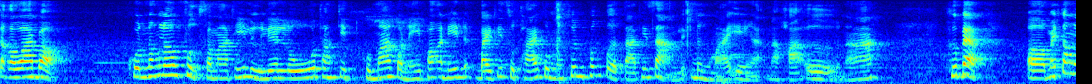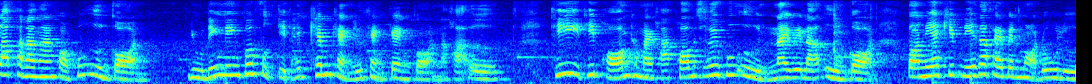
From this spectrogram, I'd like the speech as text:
จักรวาลบอก คุณต้องเริ่มฝึกสมาธิหรือเรียนรู้ทางจิตคุณมากกว่านี้ เพราะอันนี้ใบที่สุดท้ายคุณมันขึ้นเพิ่งเปิดตาที่สามเล็กหนึ่งไม้เองอะนะคะ เออนะคือแบบเออไม่ต้องรับพลังงานของผู้อื่นก่อน อยู่นิ่งๆ เพื่อฝึกจิตให้เข้มแข็งหรือแข็งแกร่งก่อนนะคะ เออที่ที่พร้อมทำไมคะพร้อมจะช่วยผู้อื่นในเวลาอื่นก่อน ตอนนี้คลิปนี้ถ้าใครเป็นหมอดูหรือ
